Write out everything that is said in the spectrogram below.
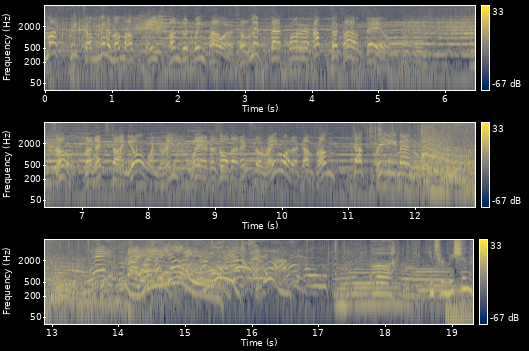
must reach a minimum of 800 wing power to lift that water up to Cloudsdale. So, the next time you're wondering, where does all that extra rainwater come from? Just remember. Intermission?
